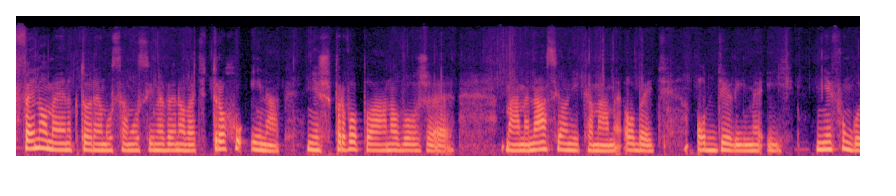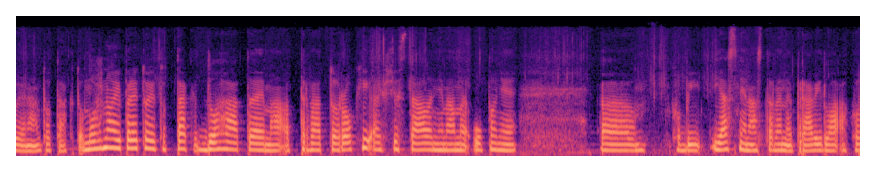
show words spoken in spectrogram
fenomén, ktorému sa musíme venovať trochu inak, než prvoplánovo, že máme násilníka, máme obeď, oddelíme ich. Nefunguje nám to takto. Možno aj preto je to tak dlhá téma a trvá to roky a ešte stále nemáme úplne uh, akoby jasne nastavené pravidlá, ako,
